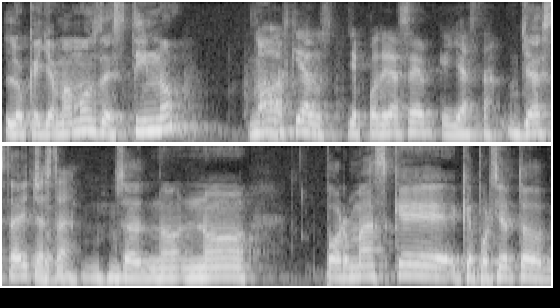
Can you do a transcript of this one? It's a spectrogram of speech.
lo que llamamos destino No, Ajá. es que ya, los- ya podría ser que ya está. ya está hecho. Ya está. O sea, no, no. Por más que, que, por cierto,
